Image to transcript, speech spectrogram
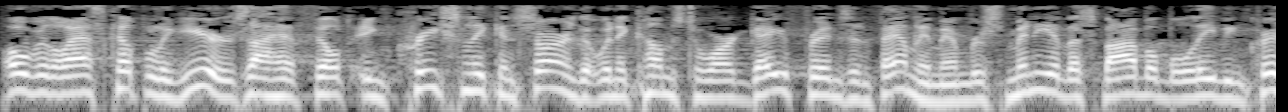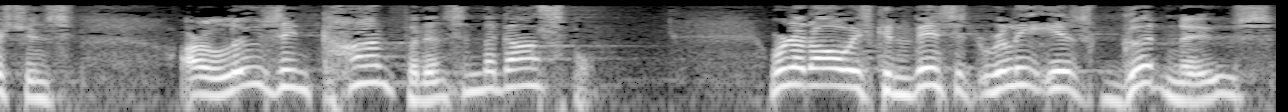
Over the last couple of years, I have felt increasingly concerned that when it comes to our gay friends and family members, many of us Bible believing Christians are losing confidence in the gospel. We're not always convinced it really is good news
